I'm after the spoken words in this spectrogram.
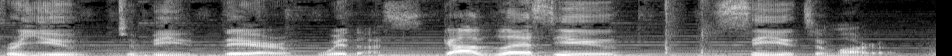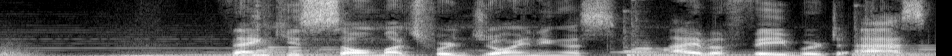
for you to be there with us. God bless you. See you tomorrow. Thank you so much for joining us. I have a favor to ask.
